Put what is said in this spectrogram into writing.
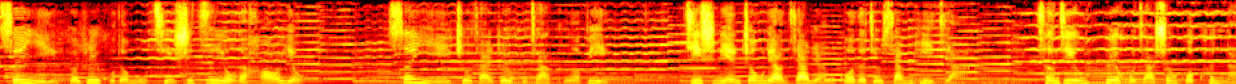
孙怡和瑞虎的母亲是自幼的好友。孙怡住在瑞虎家隔壁，几十年中两家人过得就像一家。曾经瑞虎家生活困难，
